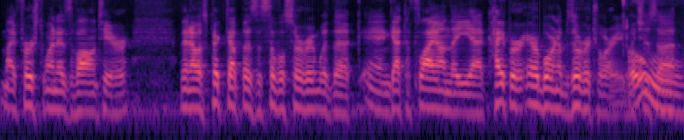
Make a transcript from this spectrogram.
my first one as a volunteer. Then I was picked up as a civil servant with the and got to fly on the uh, Kuiper Airborne Observatory, which is a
